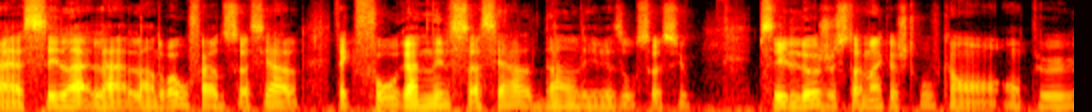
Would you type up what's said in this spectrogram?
euh, c'est l'endroit où faire du social. Fait qu'il faut ramener le social dans les réseaux sociaux. C'est là justement que je trouve qu'on on peut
